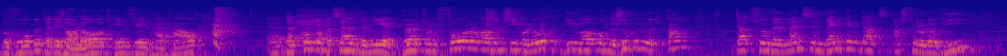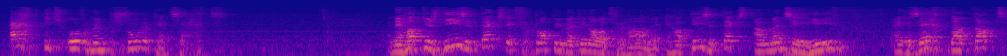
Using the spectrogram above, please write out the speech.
bijvoorbeeld. Dat is al oud, heel veel herhaald. Uh, dat komt op hetzelfde neer. Bertram Forer was een psycholoog die wou onderzoeken hoe het kan dat zoveel mensen denken dat astrologie echt iets over hun persoonlijkheid zegt. En hij had dus deze tekst, ik verklap u meteen al het verhaal, hij had deze tekst aan mensen gegeven en gezegd dat dat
